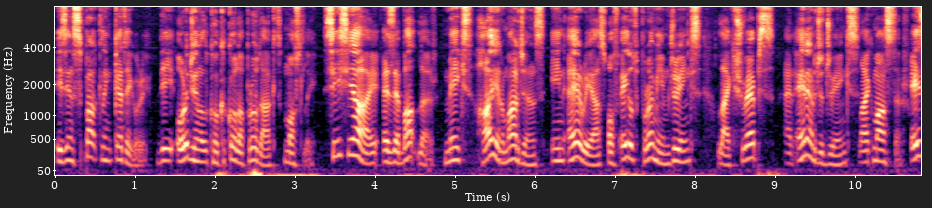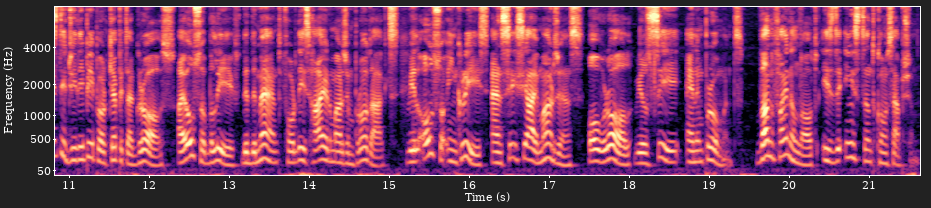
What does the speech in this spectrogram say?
is in sparkling category, the original Coca-Cola product mostly. CCI as a bottler makes higher margins in areas of adult premium drinks like Schweppes and energy drinks like Monster. As the GDP per capita grows, I also believe the demand for these higher margin products will also increase and CCI margins overall will see an improvement. One final note is the instant consumption.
